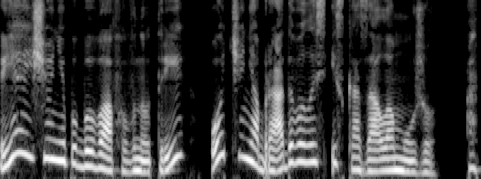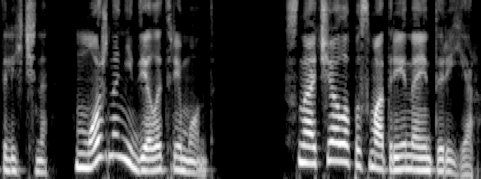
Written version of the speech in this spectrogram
я, еще не побывав внутри, очень обрадовалась и сказала мужу, «Отлично, можно не делать ремонт. «Сначала посмотри на интерьер»,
